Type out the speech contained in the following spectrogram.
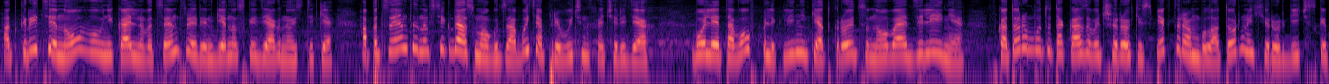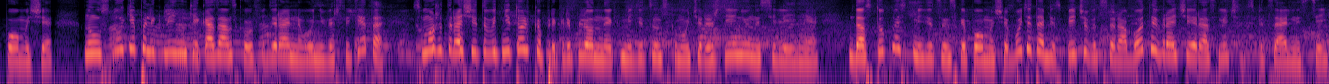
открытие нового уникального центра рентгеновской диагностики. А пациенты навсегда смогут забыть о привычных очередях. Более того, в поликлинике откроется новое отделение, в котором будут оказывать широкий спектр амбулаторной хирургической помощи. На услуги поликлиники Казанского федерального университета сможет рассчитывать не только прикрепленное к медицинскому учреждению население. Доступность медицинской помощи будет обеспечиваться работой врачей различных специальностей.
